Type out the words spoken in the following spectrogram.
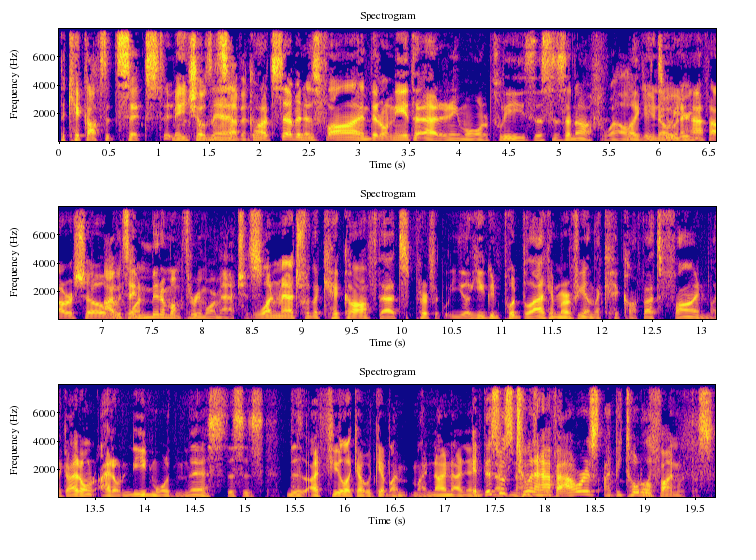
The kickoff's at six. Main show's Man, at seven. God, seven is fine. They don't need to add anymore. Please, this is enough. Well, like a you know, two and a half hour show. I would say one, minimum three more matches. one match for the kickoff. That's perfectly. Like you could put Black and Murphy on the kickoff. That's fine. Like I don't. I don't need more than this. This is. This. I feel like I would get my my nine nine. If this was two and a half hours, I'd be totally fine with this.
